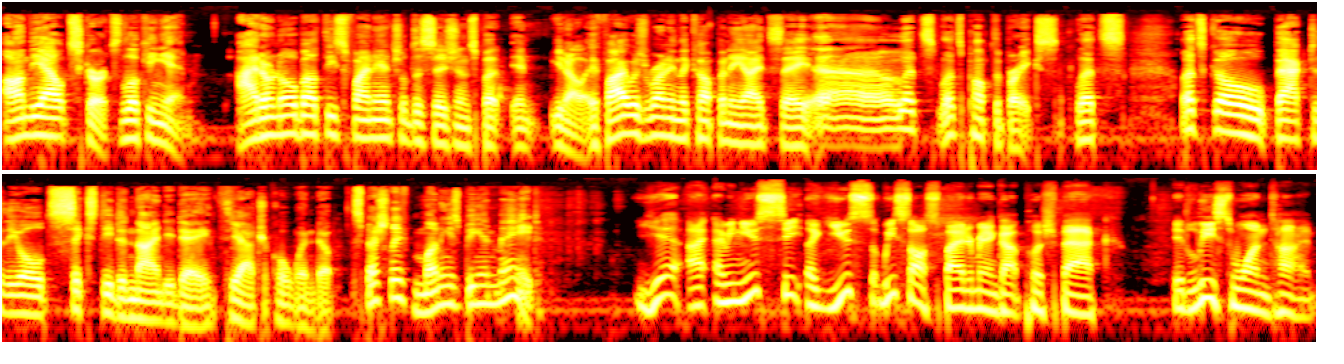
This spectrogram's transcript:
on the outskirts looking in. I don't know about these financial decisions, but in, you know, if I was running the company, I'd say uh, let's let's pump the brakes. Let's let's go back to the old sixty to ninety day theatrical window, especially if money's being made. Yeah, I, I mean, you see, like you, we saw Spider Man got pushed back at least one time,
